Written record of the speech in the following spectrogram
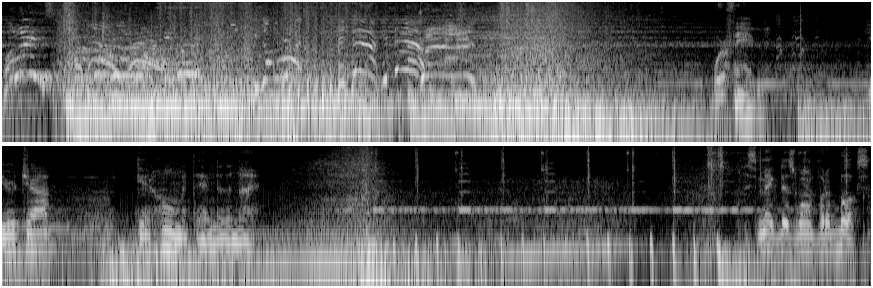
Police! He's on the run! Get down! Get down! We're family. Your job, get home at the end of the night. Let's make this one for the books.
